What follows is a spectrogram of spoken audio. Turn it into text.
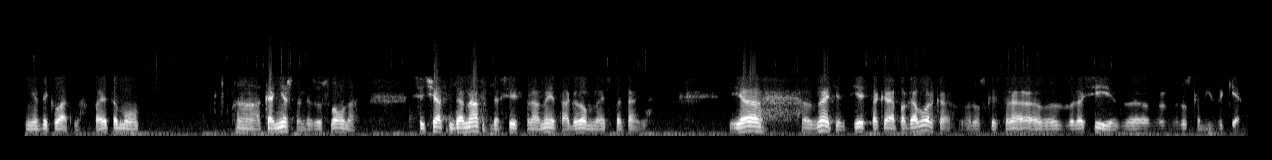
неадекватно. Поэтому, а, конечно, безусловно, сейчас для нас, для всей страны это огромное испытание. Я, знаете, есть такая поговорка в русской в России, в, в русском языке –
